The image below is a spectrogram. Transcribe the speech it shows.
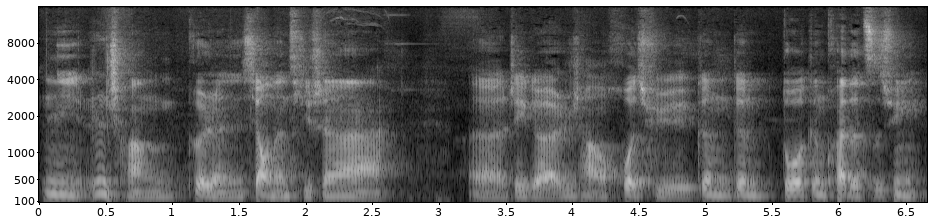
你日常个人效能提升啊，呃，这个日常获取更更多更快的资讯，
